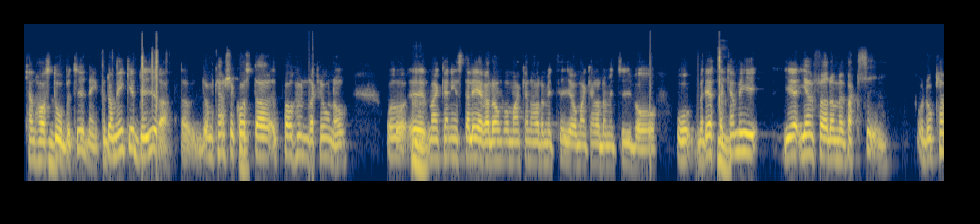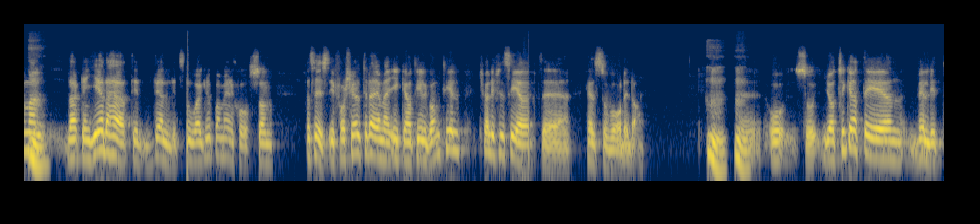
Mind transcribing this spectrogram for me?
kan ha stor mm. betydning. För de är inte dyra. De, de kanske kostar ett par hundra kronor och, eh, mm. man kan installera dem och man kan ha dem i 10 år, man kan ha dem i 20 år. Och med detta mm. kan vi jämföra dem med vaccin. Och då kan man mm. verkligen ge det här till väldigt stora grupper av människor som precis i forskel till dig och mig icke har tillgång till kvalificerat eh, hälsovård idag. Mm, mm. Eh, och så jag tycker att det är en väldigt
